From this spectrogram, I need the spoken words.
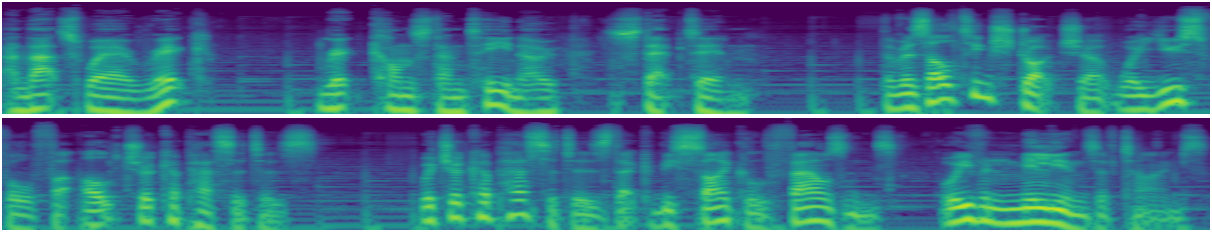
and that's where Rick, Rick Costantino, stepped in. The resulting structure were useful for ultra capacitors, which are capacitors that can be cycled thousands or even millions of times.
